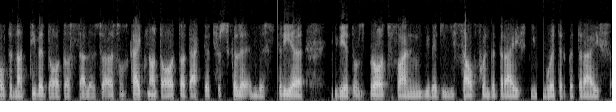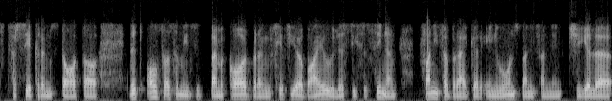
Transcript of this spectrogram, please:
alternatiewe data stelle. So as ons kyk na data, dek dit verskille industrieë. Jy weet ons praat van jy weet die selfoonbedryf, die motorbedryf, versekeringsdata. Dit alles as mense bymekaar bring, gee vir jou 'n baie holistiese siening van die verbruiker en hoe ons dan die finansiële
